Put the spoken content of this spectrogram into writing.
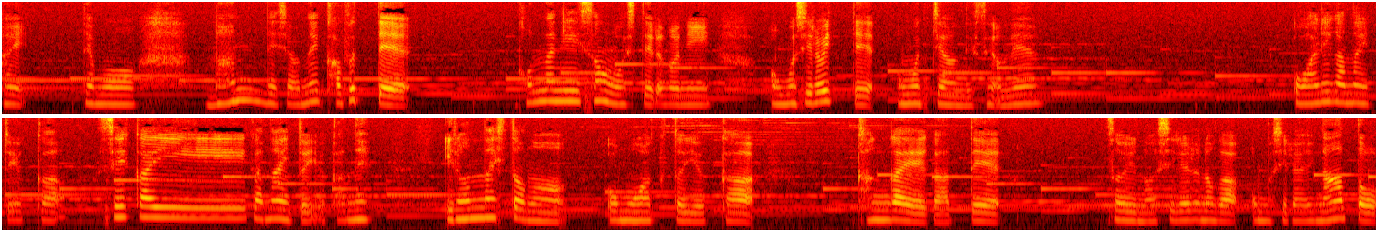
はい。でも何でしょうね。かぶってこんなに損をしてるのに面白いって思っちゃうんですよね。終わりがないというか正解がないというかね。いろんな人の思惑というか考えがあってそういうのを知れるのが面白いなと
